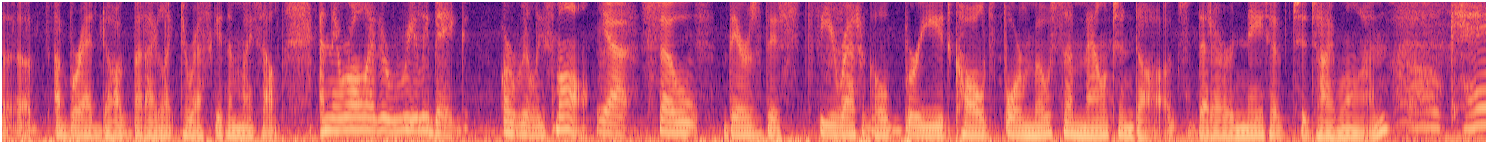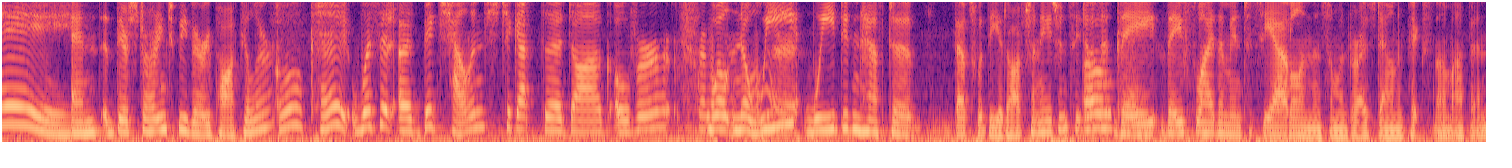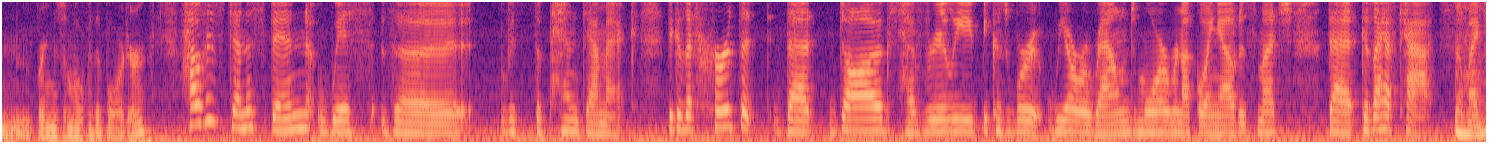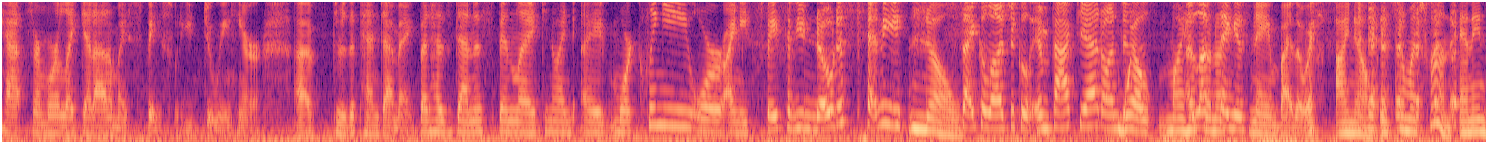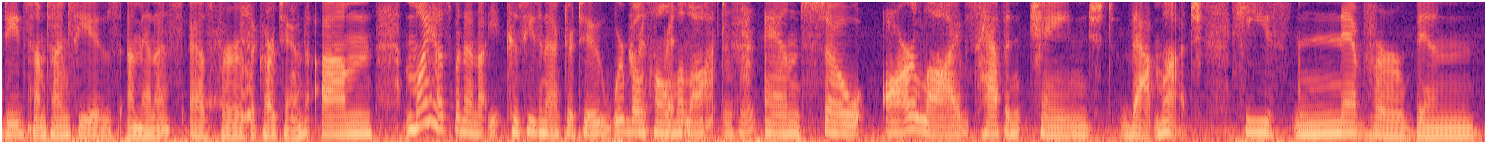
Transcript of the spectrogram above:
a bred dog, but I like to rescue them myself. And they were all either really big or really small. Yeah. So there's this theoretical breed called Formosa mountain dogs that are native to Taiwan. Oh, Okay. And they're starting to be very popular. Okay. Was it a big challenge to get the dog over from Well, no, we we didn't have to. That's what the adoption agency does. Oh, It they they fly them into Seattle, and then someone drives down and picks them up and brings them over the border. How has Dennis been with the with the pandemic? Because I've heard that that dogs have really because we're we are around more, we're not going out as much. That because I have cats, so my cats are more like get out of my space. What are you doing here? Uh, through the pandemic, but has Dennis been like you know I, I more clingy or I need space? Have you noticed any No. psychological impact yet on Dennis? Well, my husband, I love saying his name by the way. I know it's so much fun, and indeed, sometimes he is a menace, as per the cartoon. Um, my husband and I, because he's an actor too, we're both Chris home a Britton. lot, and so our lives haven't changed that much. He's never been.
